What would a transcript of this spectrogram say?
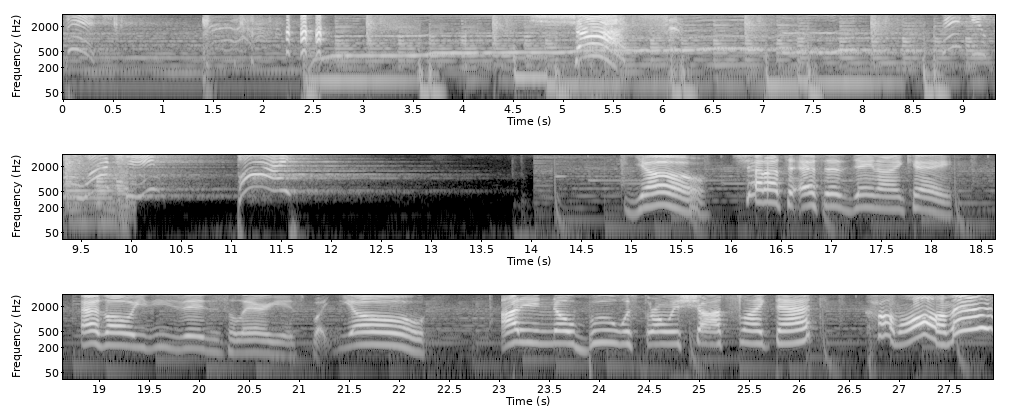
bitch. Shots! Thank you for watching. Bye. Yo, shout out to SSJ9K. As always, these vids is hilarious. But yo, I didn't know Buu was throwing shots like that. Come on, man.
